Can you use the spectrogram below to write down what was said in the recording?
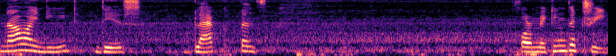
now I need this black pencil for making the tree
